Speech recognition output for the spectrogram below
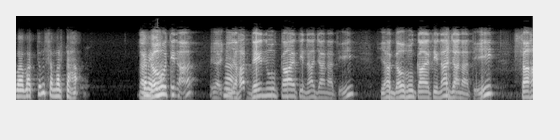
वक्तुं समर्थः। गौः इति न यः धेनु का इति न जानाति यः गौः का इति न जानाति सः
